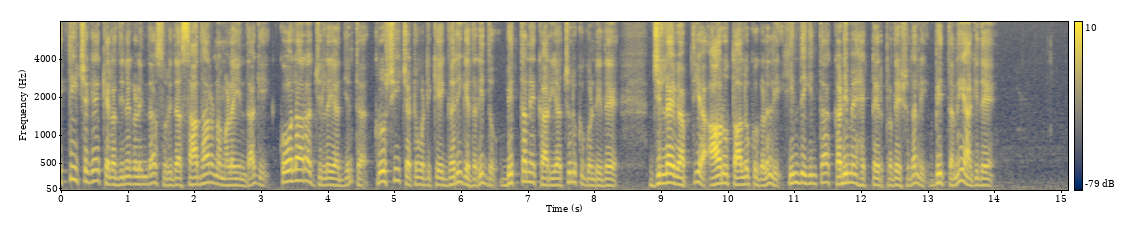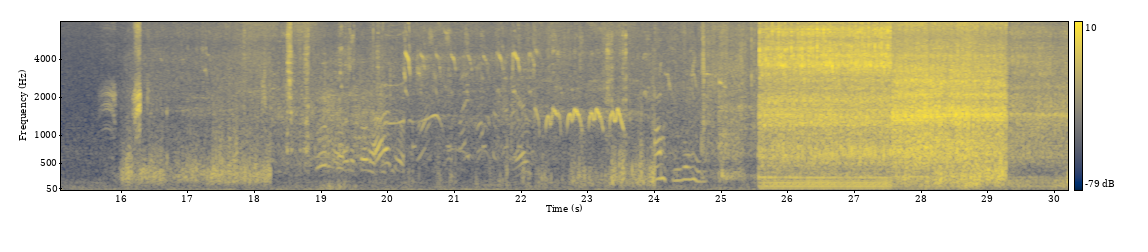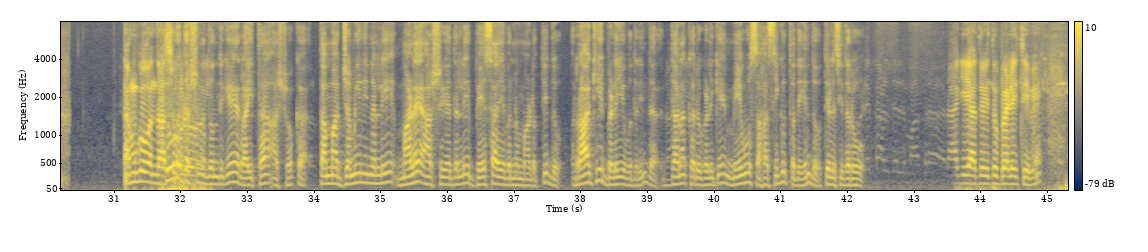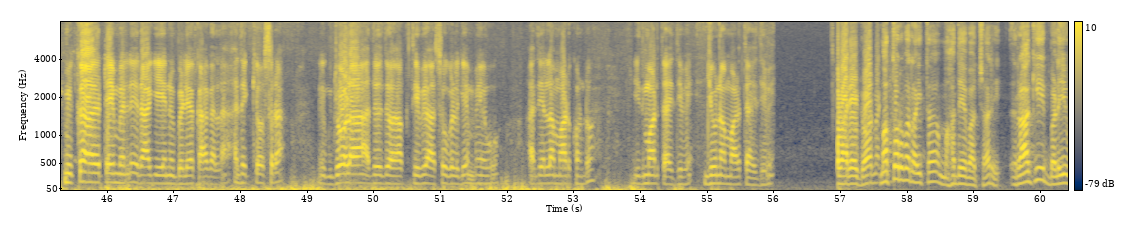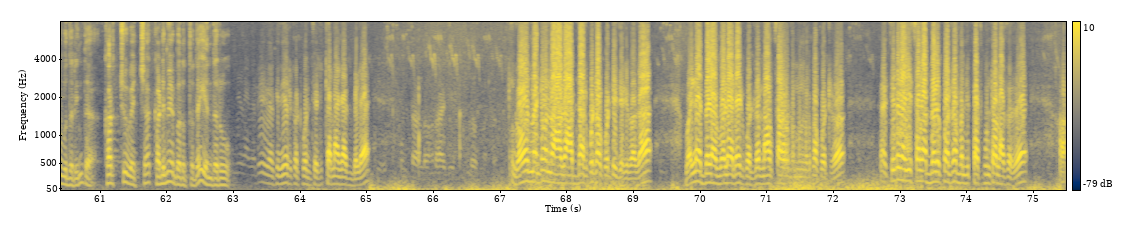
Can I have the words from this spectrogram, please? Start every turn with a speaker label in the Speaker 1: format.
Speaker 1: ಇತ್ತೀಚೆಗೆ ಕೆಲ ದಿನಗಳಿಂದ ಸುರಿದ ಸಾಧಾರಣ ಮಳೆಯಿಂದಾಗಿ ಕೋಲಾರ ಜಿಲ್ಲೆಯಾದ್ಯಂತ ಕೃಷಿ ಚಟುವಟಿಕೆ ಗರಿಗೆದರಿದ್ದು ಬಿತ್ತನೆ ಕಾರ್ಯ ಚುರುಕುಗೊಂಡಿದೆ. ಜಿಲ್ಲೆ ವ್ಯಾಪ್ತಿಯ ಆರು ತಾಲೂಕುಗಳಲ್ಲಿ ಹಿಂದಿಗಿಂತ ಕಡಿಮೆ ಹೆಕ್ಟೇರ್ ಪ್ರದೇಶದಲ್ಲಿ ಬಿತ್ತನೆಯಾಗಿದೆ.
Speaker 2: ನಮಗೂ ಒಂದು
Speaker 1: ದೂರದರ್ಶನದೊಂದಿಗೆ ರೈತ ಅಶೋಕ ತಮ್ಮ ಜಮೀನಿನಲ್ಲಿ ಮಳೆ ಆಶ್ರಯದಲ್ಲಿ ಬೇಸಾಯವನ್ನು ಮಾಡುತ್ತಿದ್ದು ರಾಗಿ ಬೆಳೆಯುವುದರಿಂದ ದನಕರುಗಳಿಗೆ ಮೇವು ಸಹ ಸಿಗುತ್ತದೆ ಎಂದು ತಿಳಿಸಿದರು.
Speaker 2: ರಾಗಿ ಅದು ಇದು ಬೆಳಿತೀವಿ. ಮಿಕ್ಕ ಟೈಮಲ್ಲಿ ರಾಗಿ ಏನು ಬೆಳೆಯೋಕ್ಕಾಗಲ್ಲ. ಅದಕ್ಕೋಸ್ಕರ ಜೋಳ ಅದು ಇದು ಹಾಕ್ತೀವಿ ಹಸುಗಳಿಗೆ ಮೇವು ಅದೆಲ್ಲ ಮಾಡಿಕೊಂಡು ಇದು ಮಾಡ್ತಾ ಇದ್ದೀವಿ ಜೀವನ ಮಾಡ್ತಾ ಇದ್ದೀವಿ.
Speaker 1: ಮತ್ತೋರ್ವ ರೈತ ಮಹದೇವಾಚಾರಿ ರಾಗಿ ಬೆಳೆಯುವುದರಿಂದ ಖರ್ಚು ವೆಚ್ಚ ಕಡಿಮೆ ಬರುತ್ತದೆ ಎಂದರು.
Speaker 3: ನೀರು ಕಟ್ಕೊಂತೀರಿ ಚೆನ್ನಾಗಾದ ಬೆಳೆ. ಗೌರ್ಮೆಂಟ್ ಒಂದು ಹದಿನಾರು ಕ್ವಿಂಟಲ್ ಕೊಟ್ಟಿದ್ದೀರಿ ಇವಾಗ. ಒಳ್ಳೆ ಬೆಳೆ ಒಳ್ಳೆ ರೇಟ್ ಕೊಟ್ಟರು ನಾಲ್ಕು ಸಾವಿರದ ಮುನ್ನೂರು ರೂಪಾಯಿ ಕೊಟ್ಟರು ತಿರ್ಗಾ ಈ ಸಲ ಬೆಳೆ ಕೊಟ್ಟರೆ ಒಂದು ಇಪ್ಪತ್ತು ಕ್ವಿಂಟಲ್ ಆಗ್ತದೆ.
